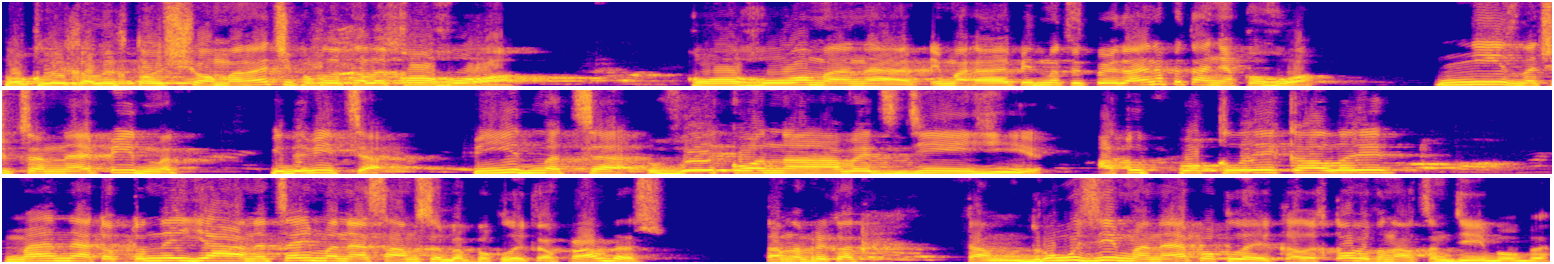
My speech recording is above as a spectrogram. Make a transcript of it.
Покликали хто що мене, чи покликали кого? Кого мене? І е, підмет відповідає на питання кого? Ні, значить, це не підмет. І дивіться, підмет це виконавець дії. А тут покликали мене. Тобто не я, не цей мене сам себе покликав, правда ж? Там, наприклад, там друзі мене покликали. Хто виконавцем дії був би?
